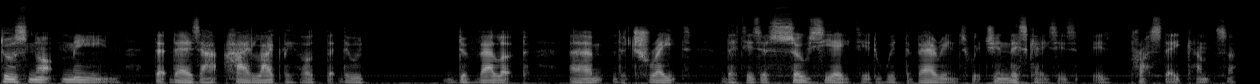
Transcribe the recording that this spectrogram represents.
does not mean that there's a high likelihood that they would develop um, the trait that is associated with the variant, which in this case is, is prostate cancer.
